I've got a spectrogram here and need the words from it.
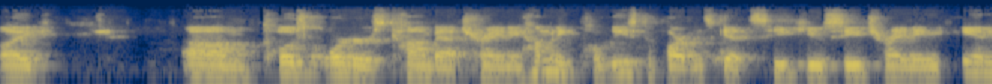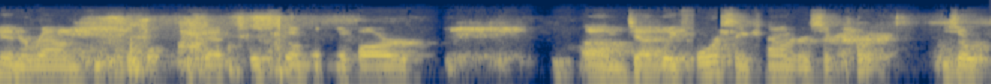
like um, close quarters combat training. How many police departments get CQC training in and around vehicles? That's where so many of our um, deadly force encounters occur. So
